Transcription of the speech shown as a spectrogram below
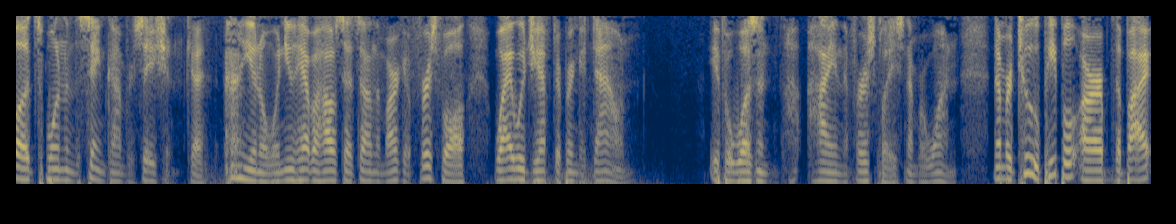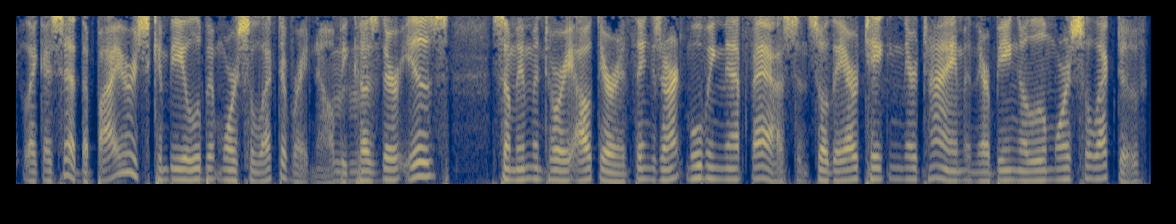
Well, it's one and the same conversation. Okay. you know, when you have a house that's on the market, first of all, why would you have to bring it down if it wasn't high in the first place? Number one. Number two, people are the buy. Like I said, the buyers can be a little bit more selective right now mm-hmm. because there is some inventory out there and things aren't moving that fast, and so they are taking their time and they're being a little more selective.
